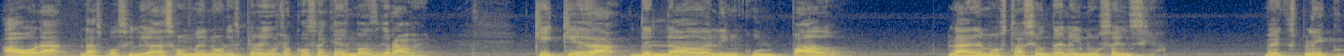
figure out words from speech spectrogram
Ahora las posibilidades son menores, pero hay otra cosa que es más grave, que queda del lado del inculpado la demostración de la inocencia. Me explico.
